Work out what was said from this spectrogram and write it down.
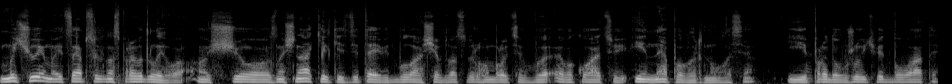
ми чуємо, і це абсолютно справедливо, що значна кількість дітей відбула ще в 22-му році в евакуацію і не повернулася, і продовжують відбувати.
